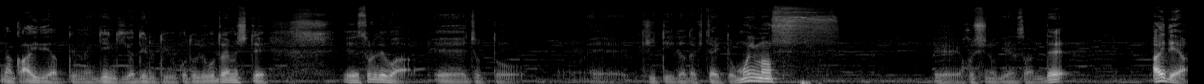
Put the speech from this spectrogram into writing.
なんかアイデアっていうね元気が出るということでございまして、えー、それでは、えー、ちょっと、えー、聞いていただきたいと思います、えー、星野源さんで「アイデア」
